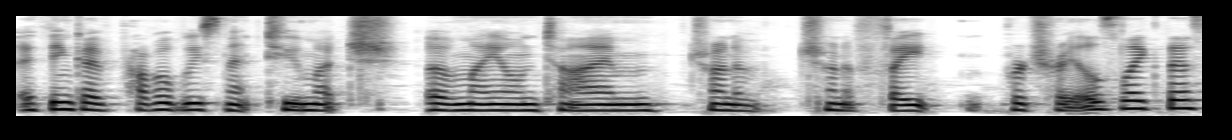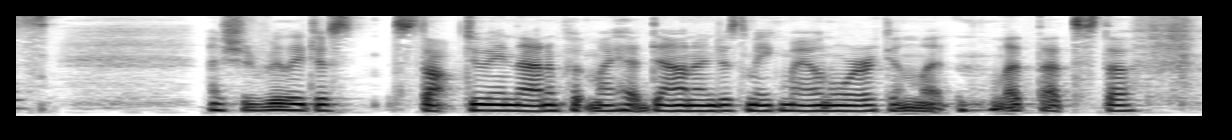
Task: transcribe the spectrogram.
I think I've probably spent too much of my own time trying to trying to fight portrayals like this. I should really just stop doing that and put my head down and just make my own work and let let that stuff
